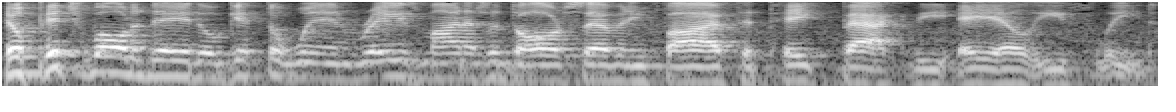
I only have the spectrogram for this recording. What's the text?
He'll pitch well today. They'll get the win. Rays minus $1.75 to take back the AL East lead.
